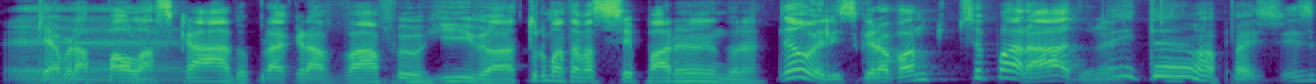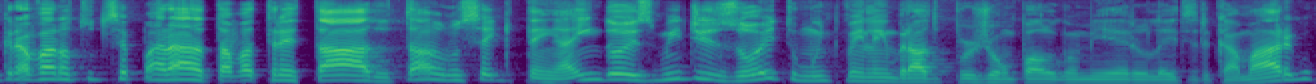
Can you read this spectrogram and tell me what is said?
É... Quebra-pau lascado pra gravar, foi horrível. A turma tava se separando, né? Não, eles gravaram tudo separado, né? Então, rapaz. Eles, eles gravaram tudo separado, tava tretado e tal, não sei o que tem. Aí em 2018, muito bem lembrado por João Paulo Gomiero Leite de Camargo,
